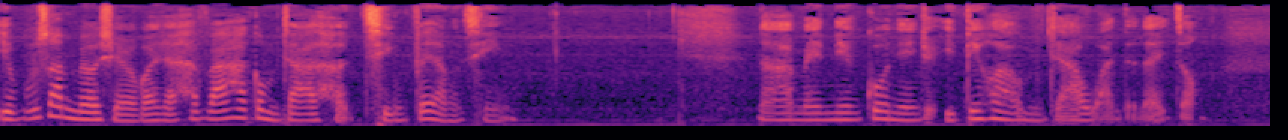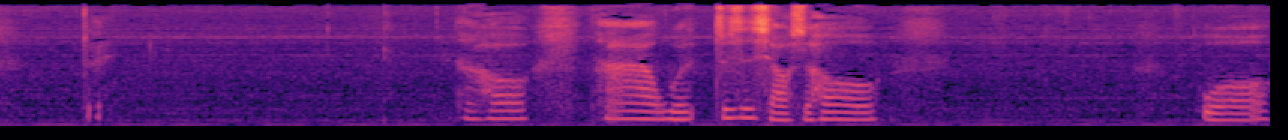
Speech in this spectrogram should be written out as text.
也不算没有血缘关系，他反正他跟我们家很亲，非常亲。那每年过年就一定会来我们家玩的那种，对。然后他我就是小时候，我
